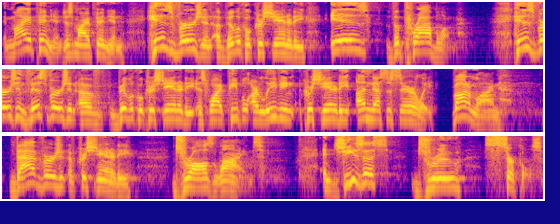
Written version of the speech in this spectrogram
In my opinion, just my opinion, his version of biblical Christianity is the problem. His version, this version of biblical Christianity, is why people are leaving Christianity unnecessarily. Bottom line, that version of Christianity draws lines. And Jesus drew circles.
